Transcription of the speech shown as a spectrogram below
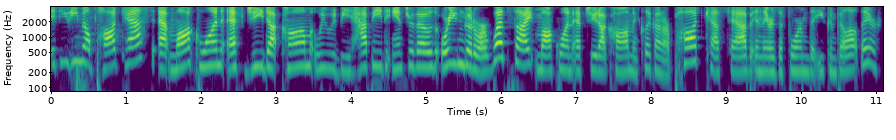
If you email podcast at mach1fg.com, we would be happy to answer those. Or you can go to our website, mach1fg.com, and click on our podcast tab, and there's a form that you can fill out there.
